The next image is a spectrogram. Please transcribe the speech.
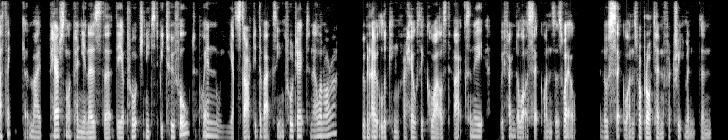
I think my personal opinion is that the approach needs to be twofold. When we started the vaccine project in Elanora, we went out looking for healthy koalas to vaccinate. We found a lot of sick ones as well. And those sick ones were brought in for treatment, and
